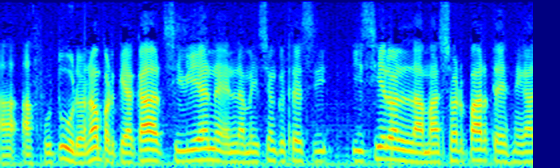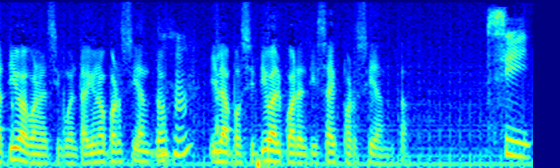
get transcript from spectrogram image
a, futuro? ¿no? Porque acá, si bien en la medición que ustedes hicieron la mayor parte es negativa con el 51% y la positiva el 46%. Sí.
